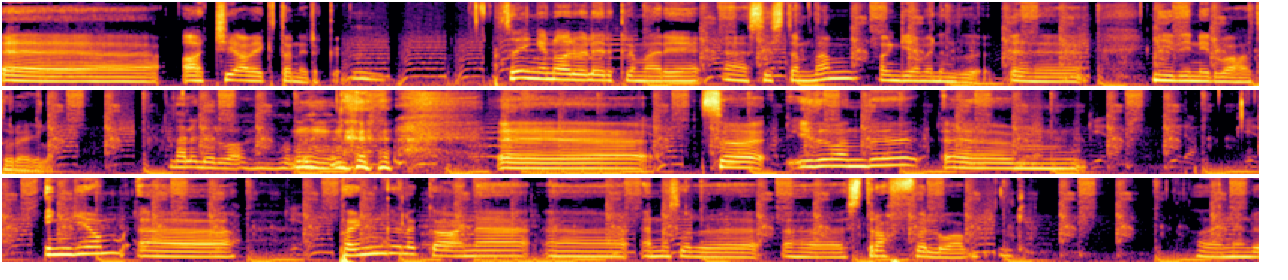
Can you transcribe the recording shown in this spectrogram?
eh, ஆட்சி அவைக்கு தான் இருக்கு ம். ஸோ இங்கே நோர்வேல இருக்கிற மாதிரி சிஸ்டம் தான் அங்கேயும் இருந்தது நீதி நிர்வாகத்துறையில் நல்ல நிர்வாகம். ஸோ இது வந்து இங்கேயும் பெண்களுக்கான என்ன சொல்ற ஸ்ட்ரஃப். அது என்னோட.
